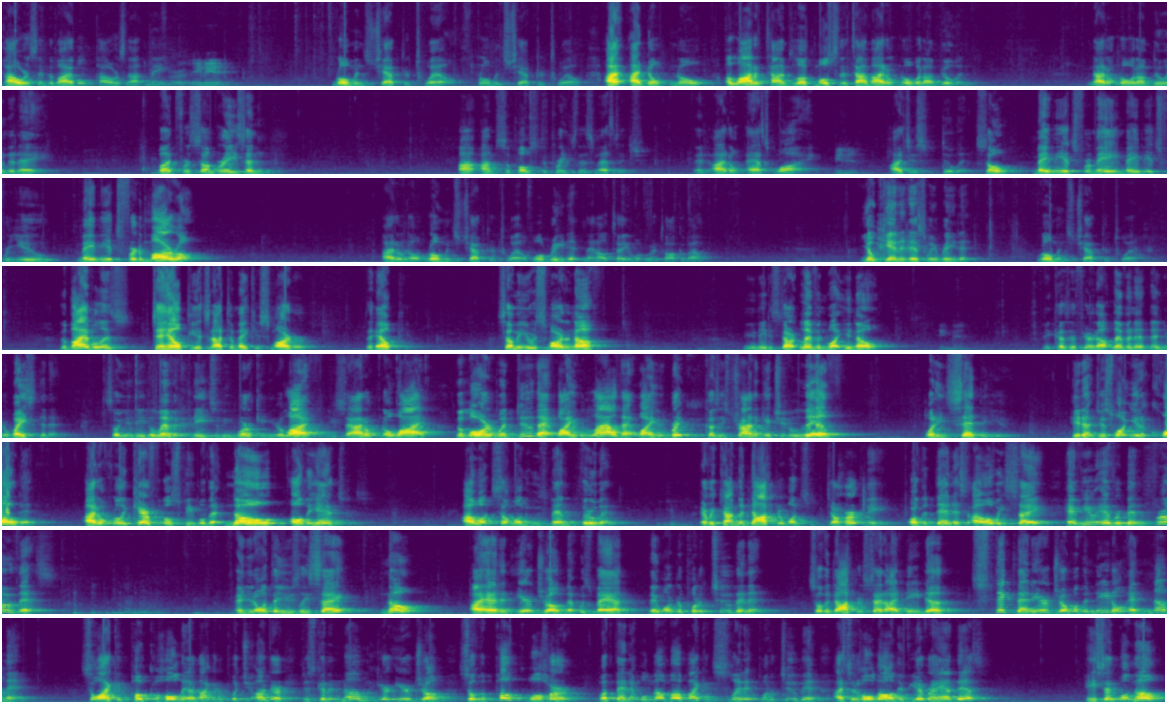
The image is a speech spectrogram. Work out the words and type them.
Power's in the Bible, power's not in me. Amen. Romans chapter 12. Romans chapter 12. I, I don't know. A lot of times, look, most of the time I don't know what I'm doing. And I don't know what I'm doing today. But for some reason, I, I'm supposed to preach this message. And I don't ask why. Amen. I just do it. So maybe it's for me, maybe it's for you, maybe it's for tomorrow. I don't know. Romans chapter 12. We'll read it and then I'll tell you what we're going to talk about. You'll get it as we read it. Romans chapter 12. The Bible is to help you, it's not to make you smarter, to help you. Some of you are smart enough. You need to start living what you know. Amen. Because if you're not living it, then you're wasting it. So you need to live it. It needs to be working your life. And you say, I don't know why the Lord would do that, why He would allow that, why He would break, because He's trying to get you to live what He said to you. He doesn't just want you to quote it. I don't really care for those people that know all the answers. I want someone who's been through it. Every time the doctor wants to hurt me or the dentist, I always say, Have you ever been through this? And you know what they usually say? No. I had an eardrum that was bad. They wanted to put a tube in it. So the doctor said, I need to stick that eardrum with a needle and numb it so I could poke a hole in. I'm not going to put you under, just going to numb your eardrum. So the poke will hurt, but then it will numb up. I can slit it, put a tube in. I said, Hold on, have you ever had this? He said, Well, no.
